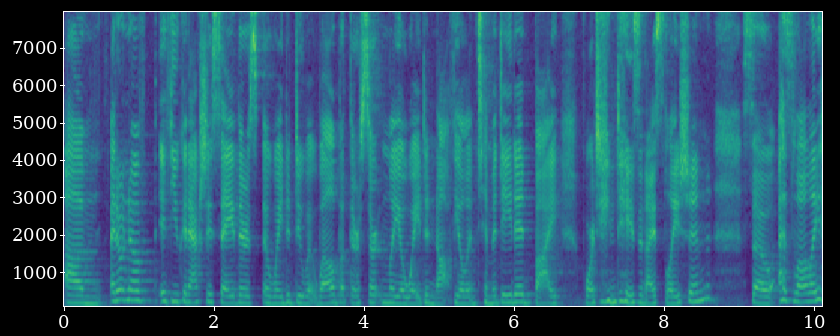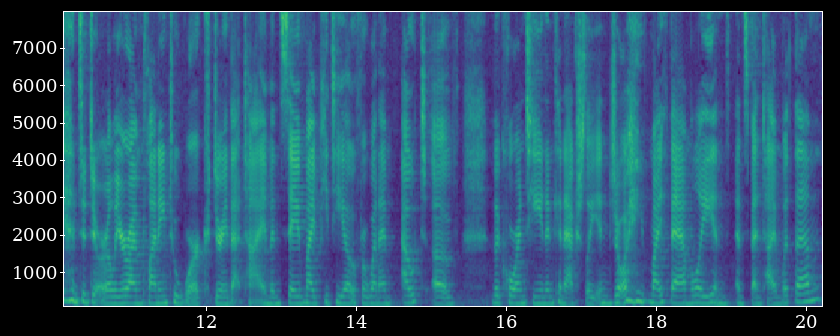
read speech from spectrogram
Um, I don't know if, if you can actually say there's a way to do it well, but there's certainly a way to not feel intimidated by 14 days in isolation. So, as Lale hinted to earlier, I'm planning to work during that time and save my PTO for when I'm out of the quarantine and can actually enjoy my family and, and spend time with them.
